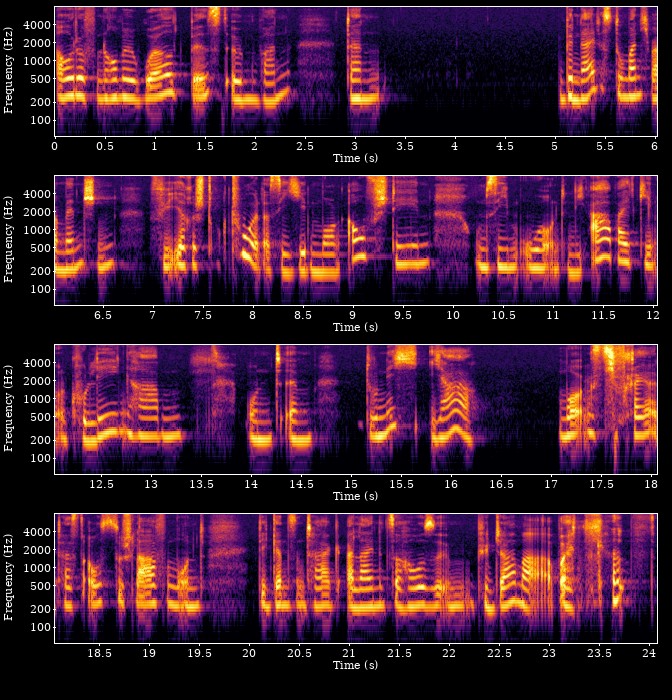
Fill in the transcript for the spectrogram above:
out of normal world bist irgendwann, dann beneidest du manchmal Menschen für ihre Struktur, dass sie jeden Morgen aufstehen um 7 Uhr und in die Arbeit gehen und Kollegen haben und ähm, du nicht, ja, morgens die Freiheit hast, auszuschlafen und den ganzen Tag alleine zu Hause im Pyjama arbeiten kannst.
